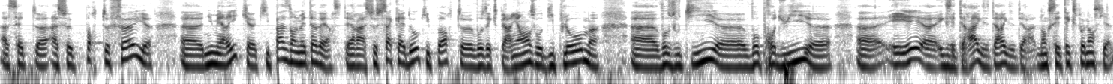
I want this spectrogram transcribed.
à, cette, à ce portefeuille euh, numérique qui passe dans le métavers, c'est-à-dire à ce sac à dos qui porte euh, vos expériences, vos diplômes, euh, vos outils, vos produits, et etc., etc., etc. Donc c'est exponentiel.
